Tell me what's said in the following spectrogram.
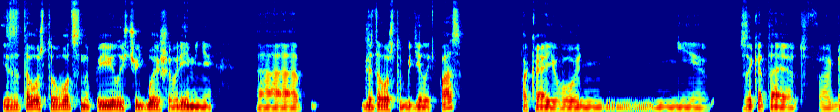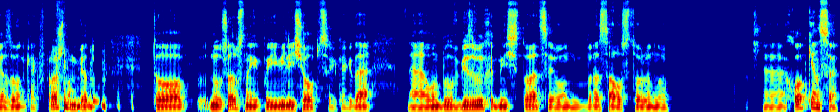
из-за того, что у Вотсона появилось чуть больше времени э, для того, чтобы делать пас, пока его не закатают в газон, как в прошлом году, то, ну, собственно, и появились опции, когда э, он был в безвыходной ситуации, он бросал в сторону э, Хопкинса,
